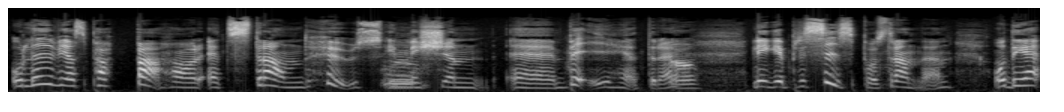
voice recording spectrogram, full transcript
Olivias pappa har ett strandhus i Mission eh, Bay heter det. Mm. Ja. Ligger precis på stranden. Och det,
